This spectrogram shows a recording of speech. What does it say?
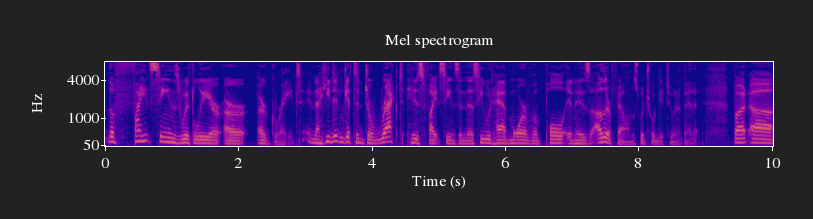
the fight scenes with Lee are, are, are great. And he didn't get to direct his fight scenes in this. He would have more of a pull in his other films, which we'll get to in a bit. But uh,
